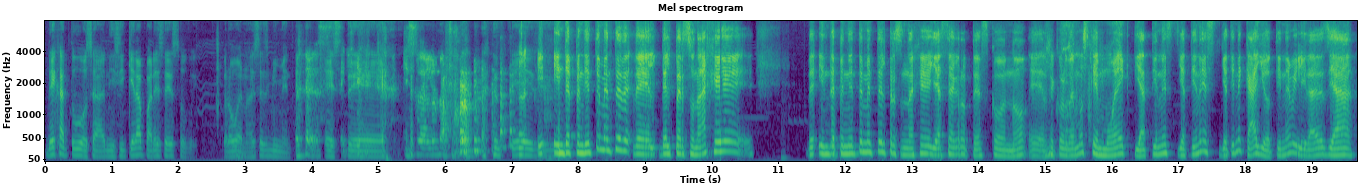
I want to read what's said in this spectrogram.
Deja tú, o sea, ni siquiera parece eso, güey. Pero bueno, esa es mi mente. Este... Quise darle una forma. Independientemente del personaje, independientemente del personaje ya sea grotesco no, eh, recordemos que Moek ya tienes, ya tienes, ya tiene callo, tiene habilidades ya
